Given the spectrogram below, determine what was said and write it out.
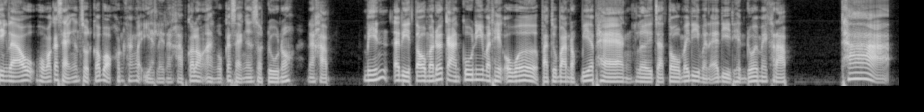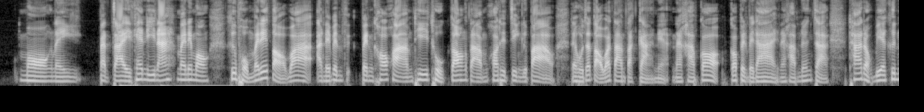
ริงๆแล้วผมว่ากระแสเงินสดก็บอกค่อนข้างละเอียดเลยนะครับ ก็ลองอ่านงบกระแสเงินสดดูเนาะนะครับมินอดีตโตมาด้วยการกู้หนี้มาเทคโอเวอร์ปัจจุบันดอกเบี้ยแพง เลยจะโตไม่ดีเหมือนอดีตเห็นด้วยไหมครับ ถ้ามองในปัจจัยแค่นี้นะ ไม่ได้มองคือผมไม่ได้ตอบว่าอันนี้เป็นเป็นข้อความที่ถูกต้องตามข้อเท็จจริงหรือเปล่า แต่ผมจะตอบว่าตามตรกกะเนี่ยนะครับก็ก็เป็นไปได้นะครับ เนื่องจากถ้าดอกเบี้ยขึ้น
